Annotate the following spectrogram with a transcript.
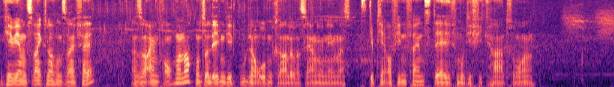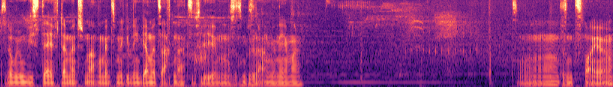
Okay, wir haben zwei Knochen, zwei Fell. Also einen brauchen wir noch. Unser Leben geht gut nach oben gerade, was sehr angenehm ist. Es gibt hier auf jeden Fall einen Stealth-Modifikator. Das sind irgendwie Stealth-Damage machen, wenn es mir gelingt. Wir haben jetzt 88 Leben, das ist ein bisschen angenehmer. So, das sind zwei.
